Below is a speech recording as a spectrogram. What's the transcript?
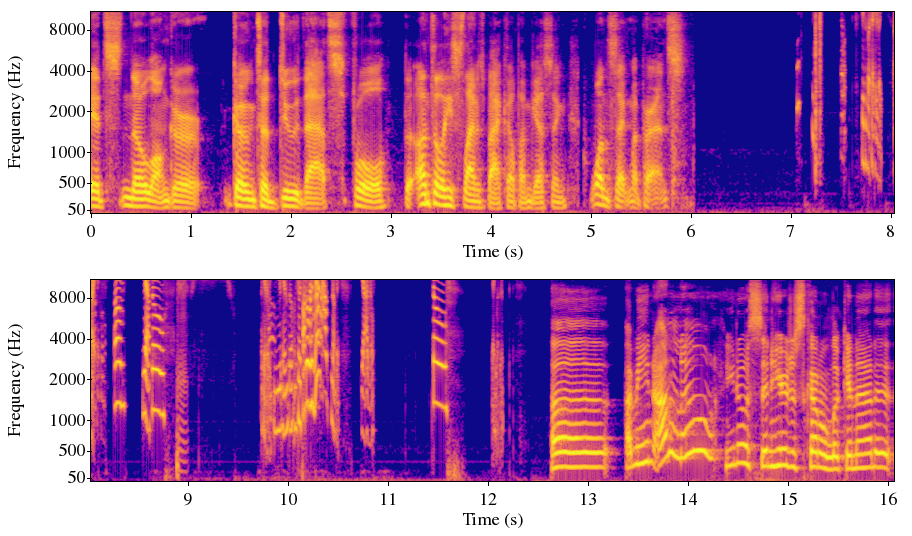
it's no longer going to do that for the, until he slimes back up, I'm guessing. One sec, my parents. Uh, I mean, I don't know. You know, sitting here just kind of looking at it.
